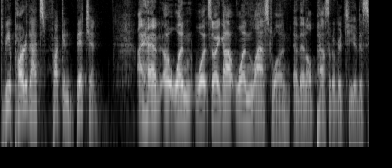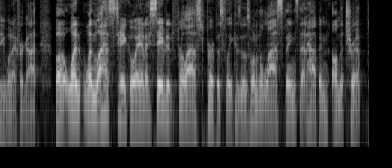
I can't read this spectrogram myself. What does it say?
to be a part of that's fucking bitching. I had uh, one, so I got one last one, and then I'll pass it over to you to see what I forgot. But one, one last takeaway, and I saved it for last purposefully because it was one of the last things that happened on the trip.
